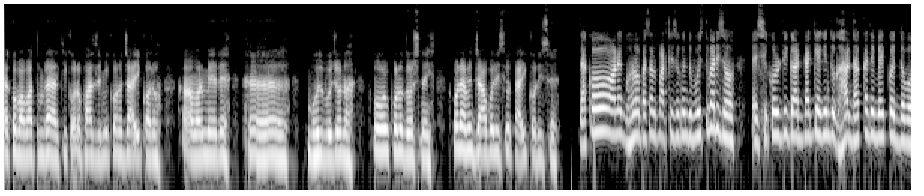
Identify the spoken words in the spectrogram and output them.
দেখো বাবা তোমরা আর কি করো? ফাজলিমি করো যাই করো। আমার মেয়েরে হ্যাঁ, ভুল বুঝো না। ওর কোনো দোষ নেই। ওরে আমি যা বলিস ও তাই করিছে। দেখো অনেক ঘন পেশাল পাঠিয়েছো কিন্তু বুঝতে পারিস এই সিকিউরিটি গার্ড ডাকিয়ে কিন্তু ঘাট ধাক্কা দিয়ে বের করে দেবো।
